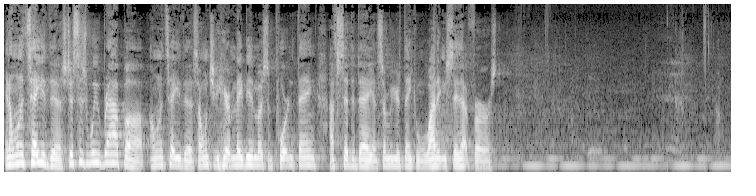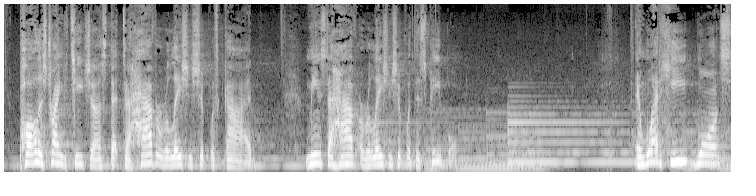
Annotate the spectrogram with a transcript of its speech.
And I want to tell you this, just as we wrap up, I want to tell you this. I want you to hear it may be the most important thing I've said today. And some of you are thinking, well, why didn't you say that first? Paul is trying to teach us that to have a relationship with God means to have a relationship with his people. And what he wants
